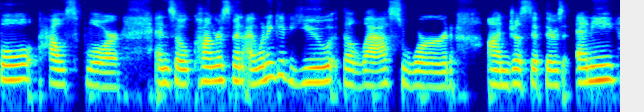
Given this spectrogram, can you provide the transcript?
full House floor. And so, Congressman, I want to give you the last word on just if there's any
